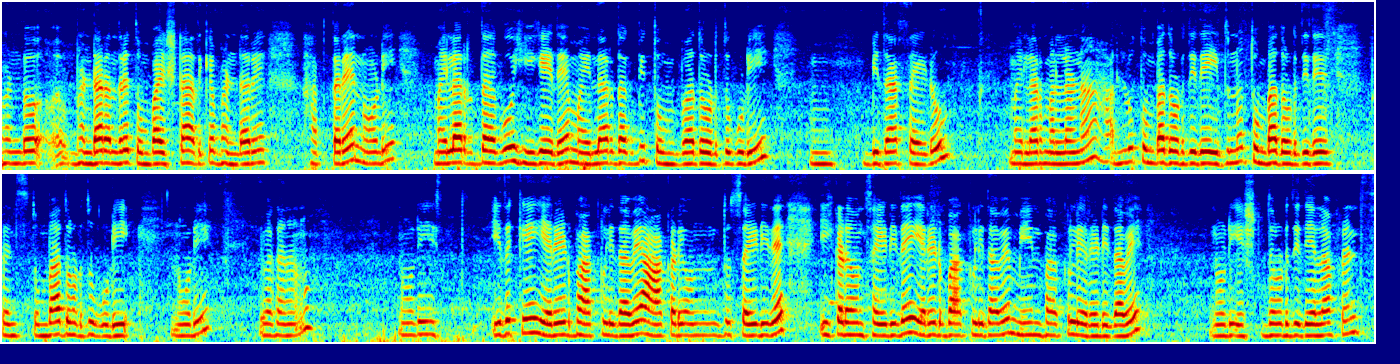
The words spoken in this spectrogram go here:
ಭಂಡೋ, ಭಂಡಾರ ಅಂದರೆ ತುಂಬ ಇಷ್ಟ. ಅದಕ್ಕೆ ಭಂಡಾರಿ ಹಾಕ್ತಾರೆ. ನೋಡಿ, ಮೈಲಾರದಾಗೂ ಹೀಗೆ ಇದೆ. ಮೈಲಾರದಾಗ ಭೀ ತುಂಬ ದೊಡ್ಡದು ಗುಡಿ ಬಿದಾರ್ ಸೈಡು, ಮೈಲಾರ ಮಲ್ಲಣ್ಣ. ಅಲ್ಲೂ ತುಂಬ ದೊಡ್ಡದಿದೆ, ಇದನ್ನು ತುಂಬ ದೊಡ್ಡದಿದೆ. ಫ್ರೆಂಡ್ಸ್, ತುಂಬ ದೊಡ್ಡದು ಗುಡಿ. ನೋಡಿ, ಇವಾಗ ನಾನು ನೋಡಿ, ಇದಕ್ಕೆ ಎರಡು ಬಾಗಿಲಿದ್ದಾವೆ ಆ ಕಡೆ ಒಂದು ಸೈಡ್ ಇದೆ, ಈ ಕಡೆ ಒಂದು ಸೈಡ್ ಇದೆ. ಎರಡು ಬಾಗಿಲಿದ್ದಾವೆ ಮೇನ್ ಎರಡು ಎರಡಿದ್ದಾವೆ ನೋಡಿ, ಎಷ್ಟು ದೊಡ್ಡದಿದೆಯಲ್ಲ ಫ್ರೆಂಡ್ಸ್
